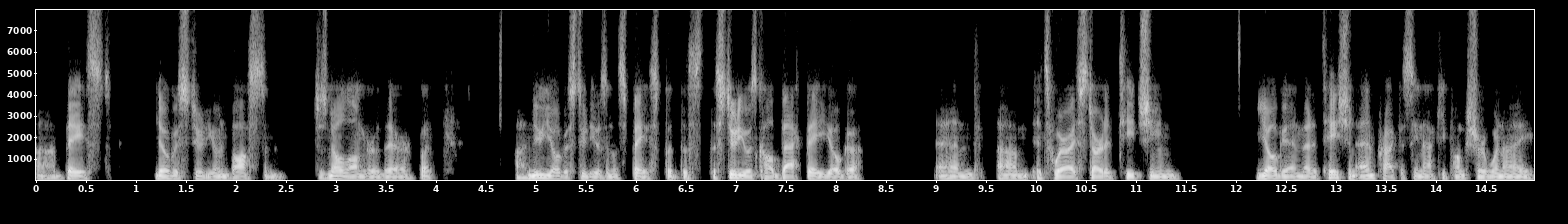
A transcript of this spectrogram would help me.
uh, based yoga studio in Boston, which is no longer there, but uh, new yoga studios in the space. But this, the studio is called Back Bay Yoga. And um, it's where I started teaching yoga and meditation and practicing acupuncture when I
